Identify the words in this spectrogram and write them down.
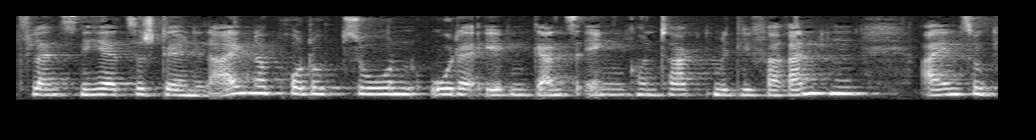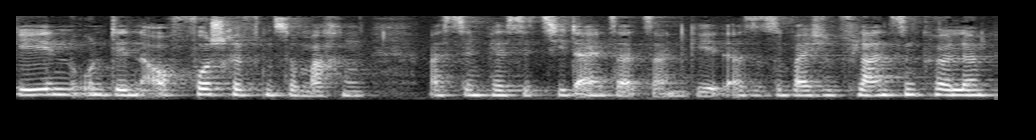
Pflanzen herzustellen in eigener Produktion oder eben ganz engen Kontakt mit Lieferanten einzugehen und denen auch Vorschriften zu machen, was den Pestizideinsatz angeht. Also zum Beispiel Pflanzenkölle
